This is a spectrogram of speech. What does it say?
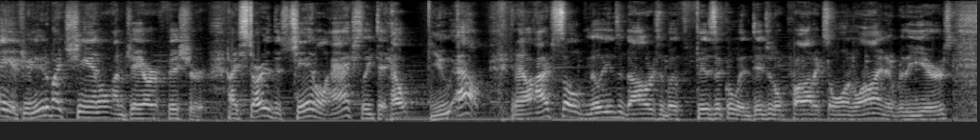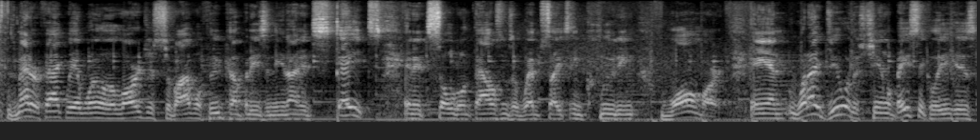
hey if you're new to my channel I'm JR Fisher. I started this channel actually to help you out. Now I've sold millions of dollars of both physical and digital products online over the years. As a matter of fact we have one of the largest survival food companies in the United States and it's sold on thousands of websites including Walmart. And what I do on this channel basically is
